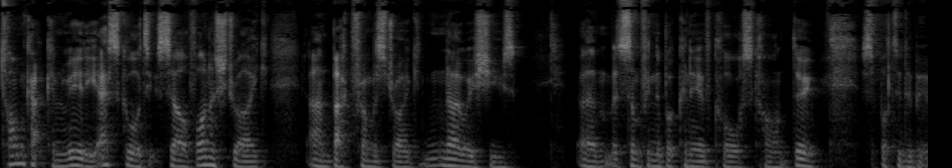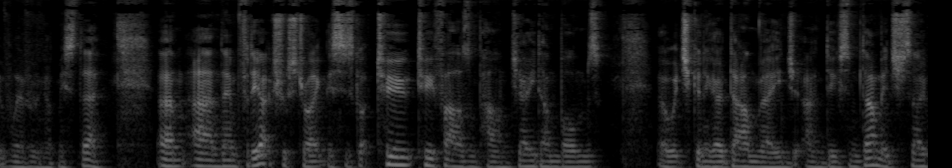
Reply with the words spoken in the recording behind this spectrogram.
Tomcat can really escort itself on a strike and back from a strike, no issues. Um, it's something the Buccaneer, of course, can't do. Spotted a bit of weathering I've missed there. Um, and then for the actual strike, this has got two 2,000 pound JDAM bombs, uh, which are going to go downrange and do some damage. So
